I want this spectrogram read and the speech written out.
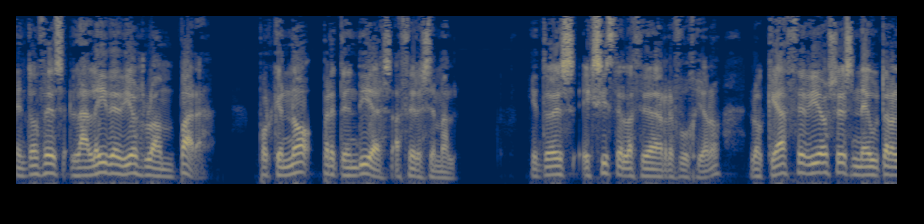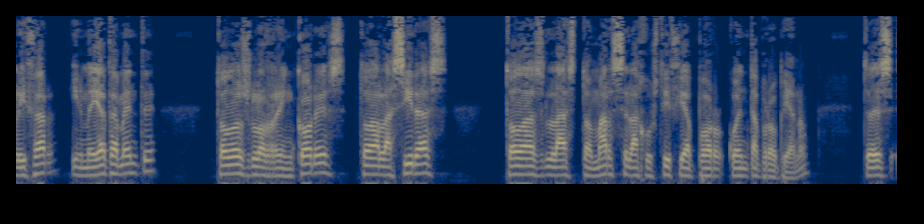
entonces la ley de Dios lo ampara, porque no pretendías hacer ese mal. Y entonces existe la ciudad de refugio, ¿no? Lo que hace Dios es neutralizar inmediatamente todos los rencores, todas las iras, todas las tomarse la justicia por cuenta propia, ¿no? Entonces,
